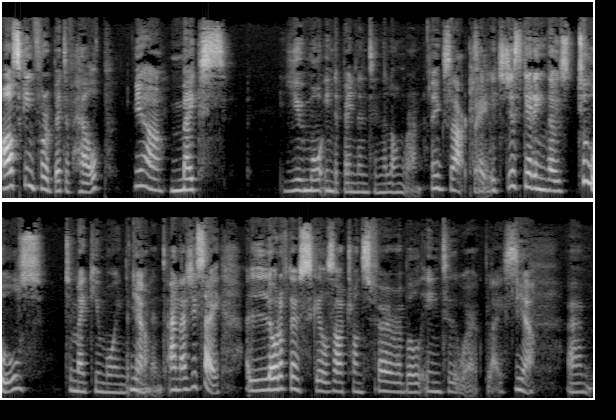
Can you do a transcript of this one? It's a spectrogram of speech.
asking for a bit of help Yeah, makes you more independent in the long run. So exactly. it's just getting those tools to make you more independent. And as you say, a lot of those skills are transferable into the workplace. yeah. Um,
